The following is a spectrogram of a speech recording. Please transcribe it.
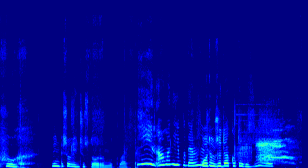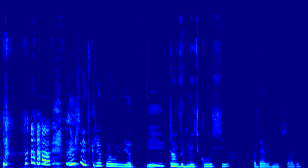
Фух. Він пішов в іншу сторону клас. Блін, а в є подарунок. От уже декотрих з'їли. Ти вже відкрив туалет. Там ведмідь когось з'їв. А де відміть залі?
